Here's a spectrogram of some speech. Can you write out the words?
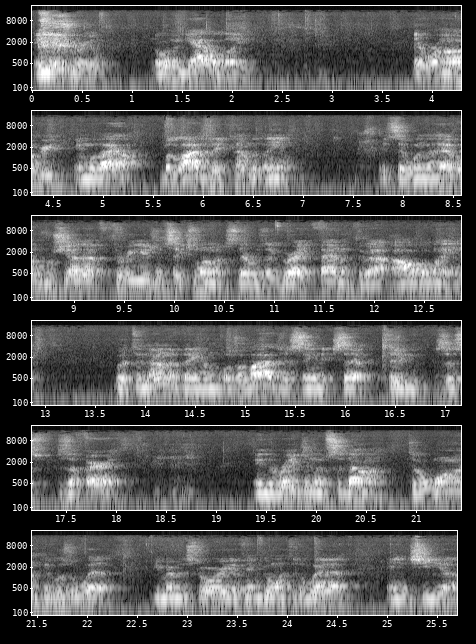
in Israel, northern Galilee, that were hungry and without. But Elijah didn't come to them. It said, when the heavens were shut up for three years and six months, there was a great famine throughout all the land. But to none of them was Elijah sent except to Zarephath in the region of Sidon, to a woman who was a widow. You remember the story of him going to the widow, and she uh,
